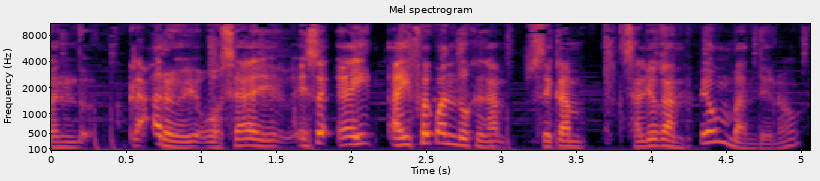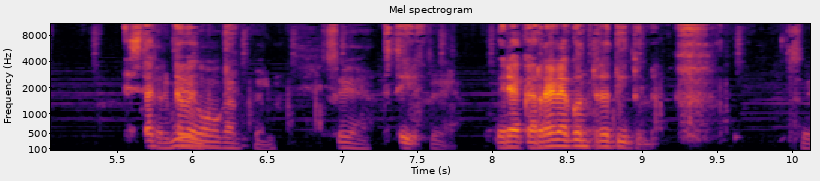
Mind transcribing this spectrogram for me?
Cuando, claro, o sea, eso- ahí, ahí fue cuando se cam- salió campeón Bande, ¿no? Termina como campeón. Sí, Sí, sí, era carrera contra título. sí.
